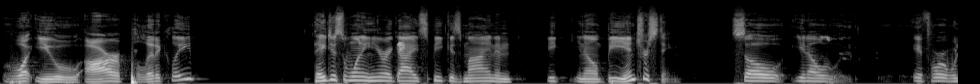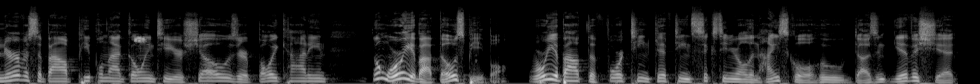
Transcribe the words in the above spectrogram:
what you are politically. They just want to hear a guy speak his mind and be, you know, be interesting. So, you know, if we're nervous about people not going to your shows or boycotting, don't worry about those people. Worry about the 14, 15, 16 year old in high school who doesn't give a shit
